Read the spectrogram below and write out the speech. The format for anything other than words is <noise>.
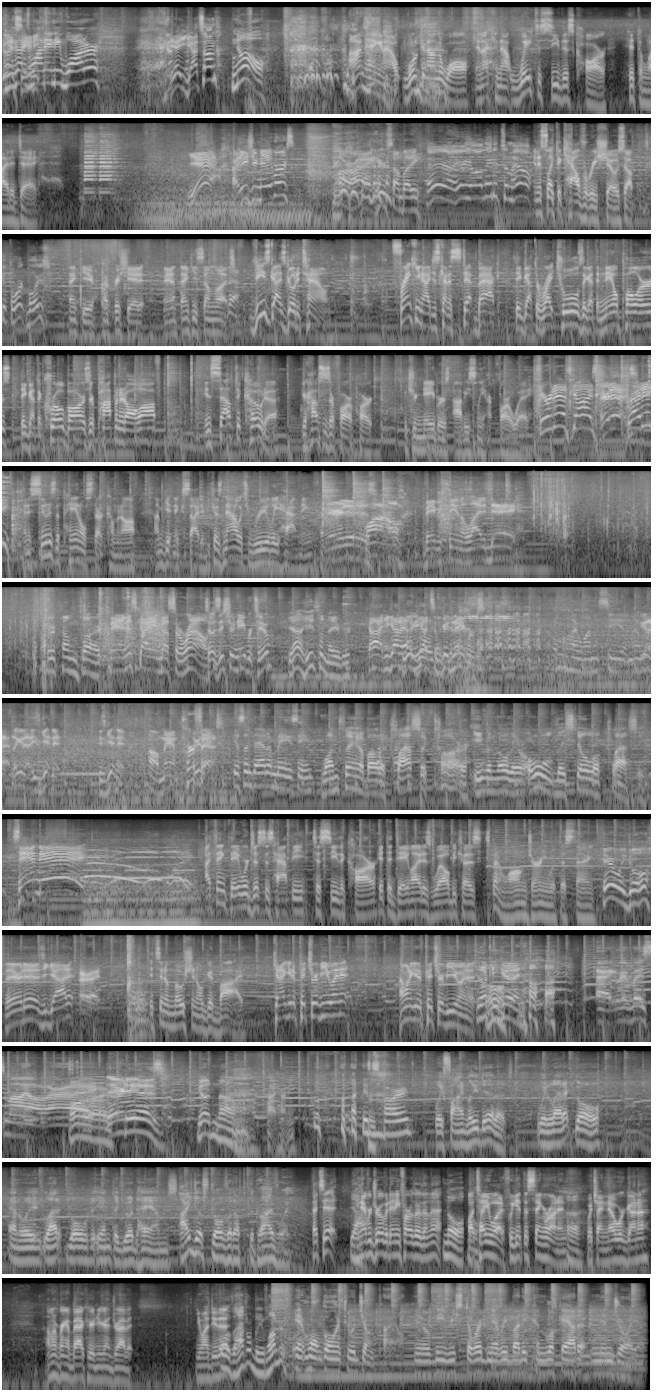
Go you ahead, guys Sandy. want any water? Yeah, you got some? No. <laughs> I'm hanging out, working on the wall, and I cannot wait to see this car hit the light of day. Yeah, are these your neighbors? All right, here's somebody. <laughs> Hey, I hear y'all needed some help. And it's like the cavalry shows up. Let's get to work, boys. Thank you, I appreciate it, man. Thank you so much. Yeah. These guys go to town. Frankie and I just kind of step back. They've got the right tools, they got the nail pullers, they've got the crowbars, they're popping it all off. In South Dakota, your houses are far apart, but your neighbors obviously aren't far away. Here it is, guys. There it is. Ready? And as soon as the panels start coming off, I'm getting excited because now it's really happening. There it is. Wow. Baby seeing the light of day. Here comes Art. Man, this guy ain't messing around. So is this your neighbor too? Yeah, he's a neighbor. God, you gotta have, you got some good again. neighbors. <laughs> Oh, I want to see it. Look at that, look at that, he's getting it. He's getting it. Oh man, perfect. that. Isn't that amazing? One thing about a classic car, even though they're old, they still look classy. Sandy! I think they were just as happy to see the car hit the daylight as well because it's been a long journey with this thing. Here we go. There it is, you got it? All right. It's an emotional goodbye. Can I get a picture of you in it? I want to get a picture of you in it. You're looking Oh. good. <laughs> All right, everybody smile. All right. All right. There it is. Good now. <sighs> Hi, honey. <laughs> It's hard. We finally did it. We let it go, and we let it go into good hands. I just drove it up the driveway. That's it. Yeah. You never drove it any farther than that? No. Well, I'll tell you what, if we get this thing running, Uh. which I know we're gonna, I'm gonna bring it back here and you're gonna drive it. You wanna do that? Oh, that'll be wonderful. It won't go into a junk pile. It'll be restored and everybody can look at it and enjoy it.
